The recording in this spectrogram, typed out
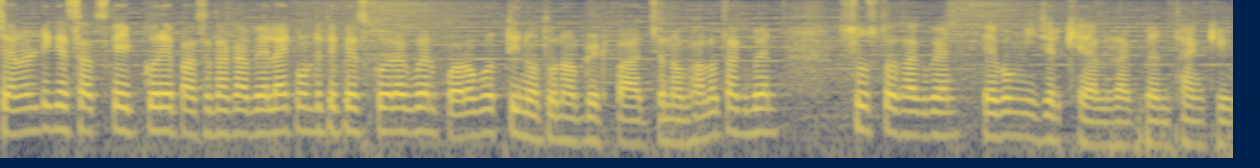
চ্যানেলটিকে সাবস্ক্রাইব করে পাশে থাকা বেল আইকনটিতে প্রেস করে রাখবেন। পরবর্তী নতুন আপডেট পাওয়ার জন্য ভালো থাকবেন, সুস্থ থাকবেন এবং নিজের খেয়াল রাখবেন। থ্যাংক ইউ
